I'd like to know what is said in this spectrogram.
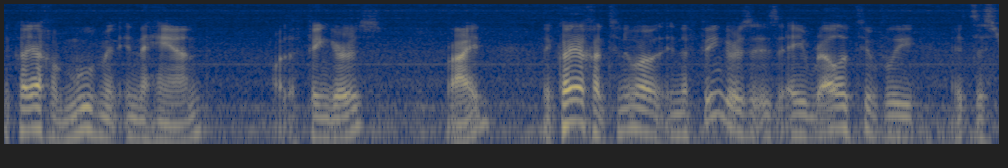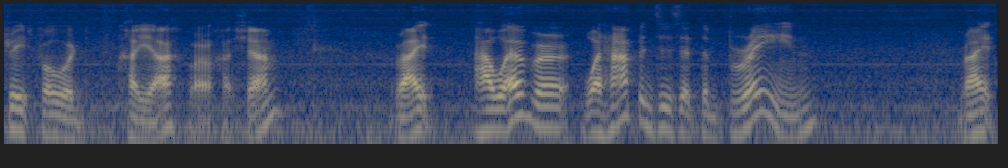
the koyach of movement in the hand, or the fingers, right? The koyach of tenua in the fingers is a relatively It's a straightforward kayach, Baruch Hashem, right? However, what happens is that the brain, right,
